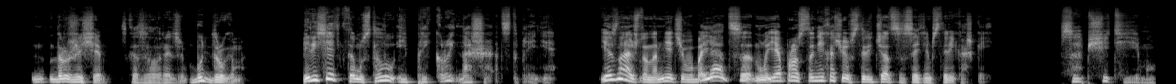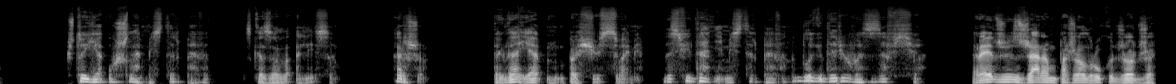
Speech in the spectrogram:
— Дружище, — сказал Реджи, — будь другом. Пересядь к тому столу и прикрой наше отступление. Я знаю, что нам нечего бояться, но я просто не хочу встречаться с этим старикашкой. — Сообщите ему, что я ушла, мистер Певет, — сказала Алиса. — Хорошо. Тогда я прощусь с вами. — До свидания, мистер Беван. Благодарю вас за все. Реджи с жаром пожал руку Джорджа.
